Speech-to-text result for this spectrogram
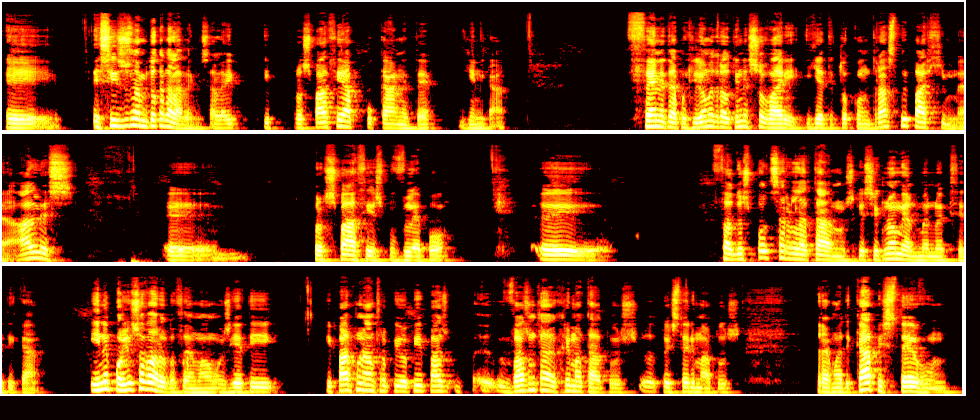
ε, εσύ ίσως να μην το καταλαβαίνεις, αλλά η, προσπάθεια που κάνετε γενικά φαίνεται από χιλιόμετρα ότι είναι σοβαρή, γιατί το contrast που υπάρχει με άλλες ε, προσπάθειες που βλέπω, ε, θα τους πω τσαρλατάνους και συγγνώμη αν μένω επιθετικά. Είναι πολύ σοβαρό το θέμα όμως, γιατί υπάρχουν άνθρωποι οι οποίοι ε, βάζουν τα χρήματά τους, το ειστέρημά τους, πραγματικά πιστεύουν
